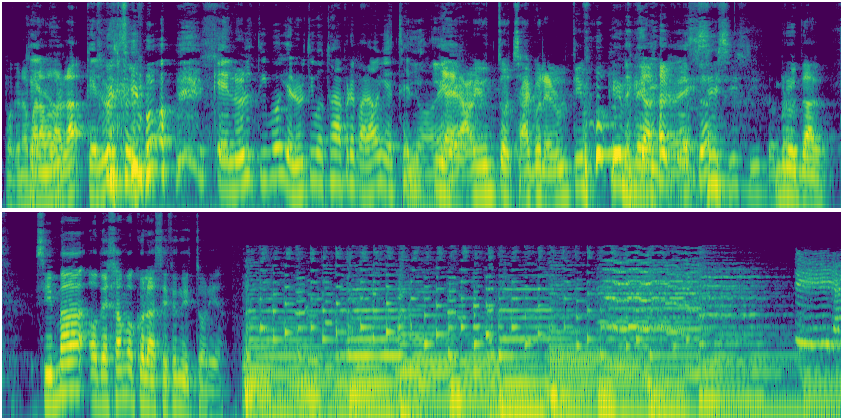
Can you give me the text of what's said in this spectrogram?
Porque no que, paramos de hablar. que el último. que el último, y el último estaba preparado y este no. Y ¿eh? había un tochaco en el último. Qué de cada mérito, ¿eh? cosa. Sí, sí, sí. total. Brutal. Sin más, os dejamos con la sección de historia. Y.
